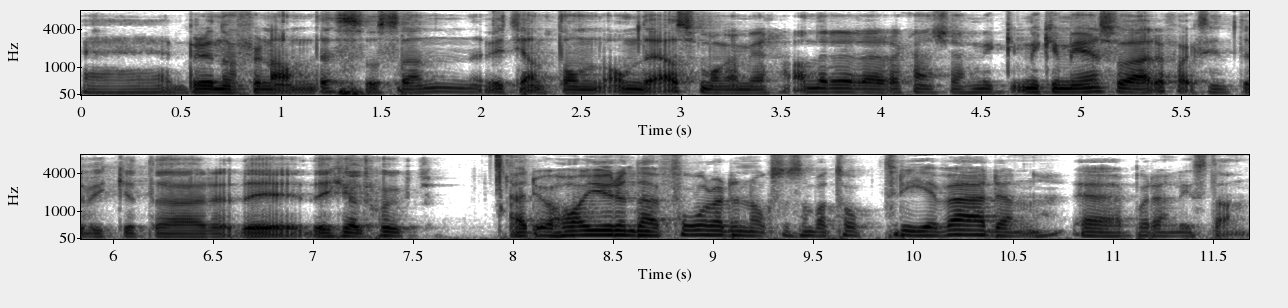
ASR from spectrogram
eh, Bruno Fernandes och sen vet jag inte om, om det är så många mer. Andra Herrera kanske, mycket, mycket mer så är det faktiskt inte, vilket är, det, det är helt sjukt. Ja, du har ju den där forwarden också som var topp tre i världen eh, på den listan.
